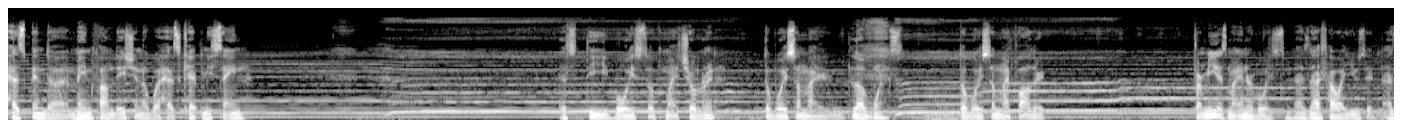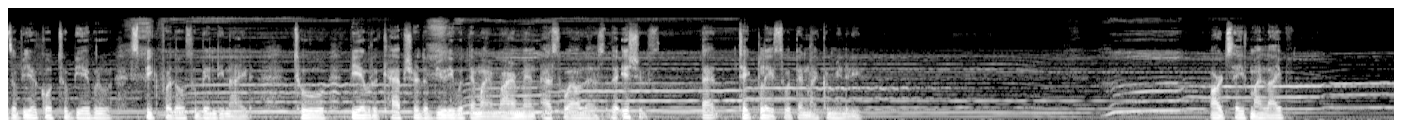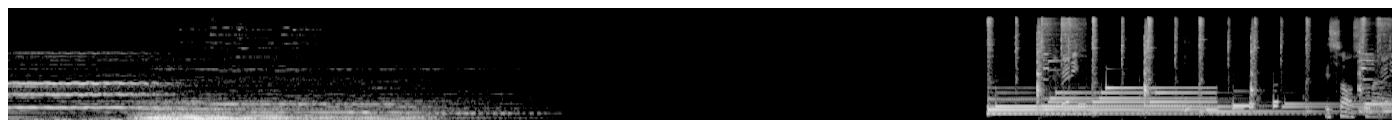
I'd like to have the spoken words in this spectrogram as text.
Has been the main foundation of what has kept me sane. It's the voice of my children, the voice of my loved ones, the voice of my father. For me, it's my inner voice. That's, that's how I use it as a vehicle to be able to speak for those who've been denied to be able to capture the beauty within my environment as well as the issues that take place within my community. Art saved my life.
